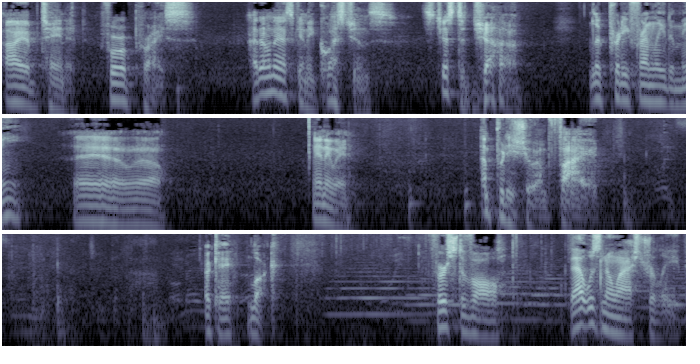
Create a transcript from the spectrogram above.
I obtain it for a price. I don't ask any questions. It's just a job. Look pretty friendly to me. Yeah, well. Anyway, I'm pretty sure I'm fired. Okay, look. First of all, that was no astrolabe.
